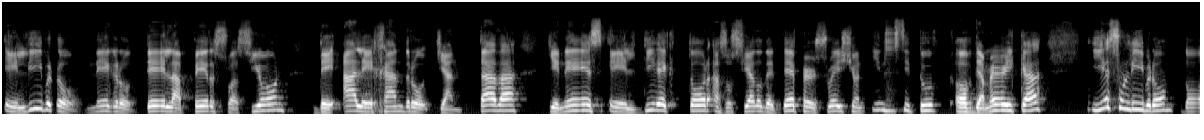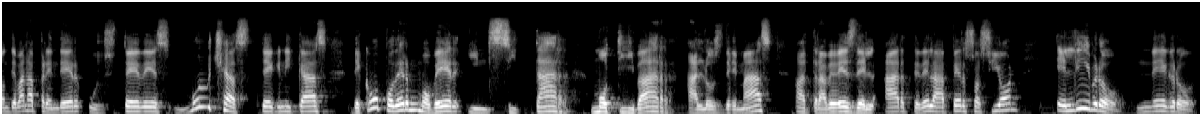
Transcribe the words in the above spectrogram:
el libro negro de la persuasión de Alejandro Llantada, quien es el director asociado de The Persuasion Institute of the America. Y es un libro donde van a aprender ustedes muchas técnicas de cómo poder mover, incitar, motivar a los demás a través del arte de la persuasión. El libro negro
